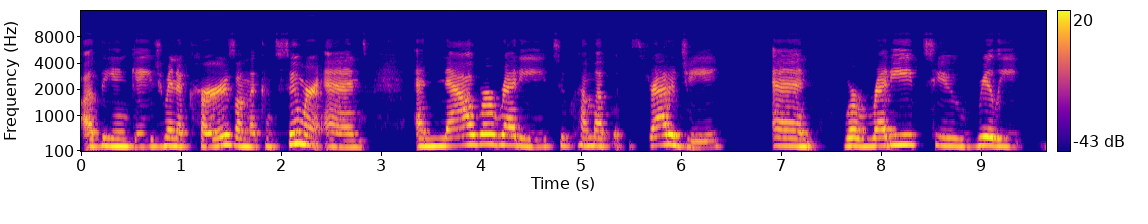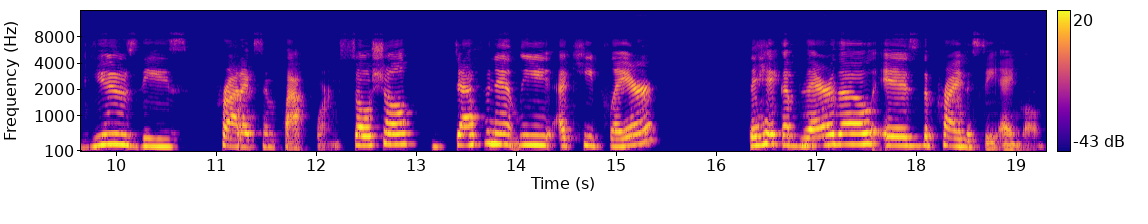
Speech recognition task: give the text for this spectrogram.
uh, the engagement occurs on the consumer end. And now we're ready to come up with a strategy and we're ready to really use these products and platforms. Social, definitely a key player. The hiccup there, though, is the privacy angle.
